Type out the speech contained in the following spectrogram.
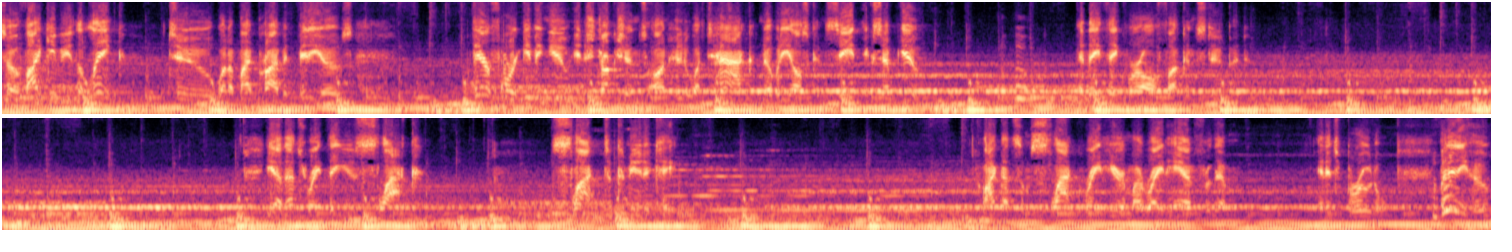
So if I give you the link to one of my private videos, therefore giving you instructions on who to attack, nobody else can see it except you. And they think we're all fucking stupid. Yeah, that's right, they use Slack. Slack to communicate. I got some slack right here in my right hand for them. And it's brutal. But anywho,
